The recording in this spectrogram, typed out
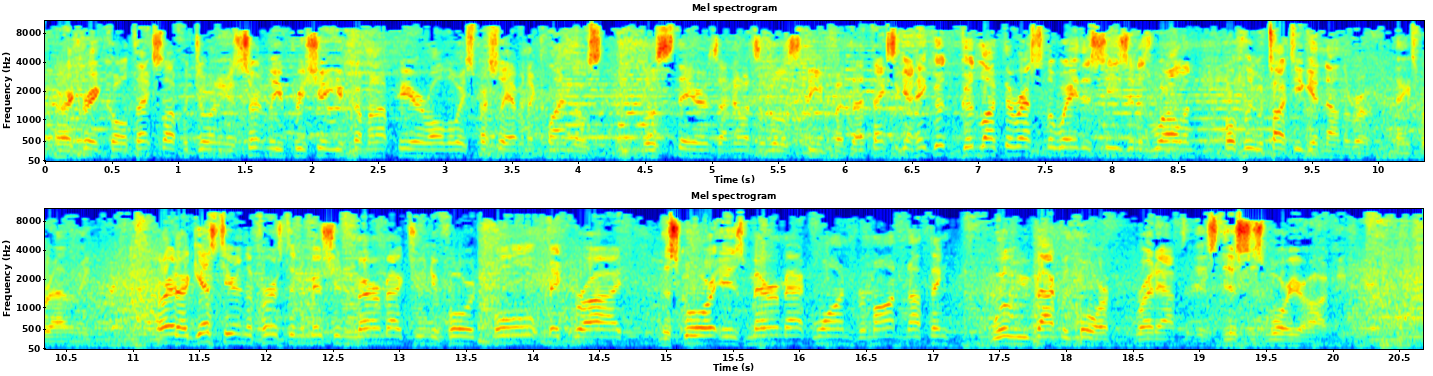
All right, great, Cole. Thanks a lot for joining us. Certainly appreciate you coming up here all the way, especially having to climb those those stairs. I know it's a little steep, but uh, thanks again. Hey, good good luck the rest of the way this season as well, and hopefully we'll talk to you again down the road. Thanks for having me. All right, our guest here in the first intermission, Merrimack Junior forward Cole McBride. The score is Merrimack one, Vermont nothing. We'll be back with more right after this. This is Warrior Hockey.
